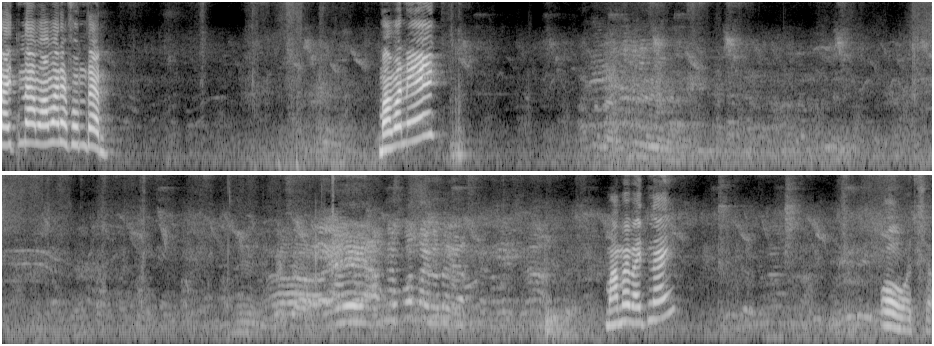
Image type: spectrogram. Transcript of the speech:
বাইত না মামারে ফোন দেন। মামানি মামাই বাইত নাই? ও আচ্ছা।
